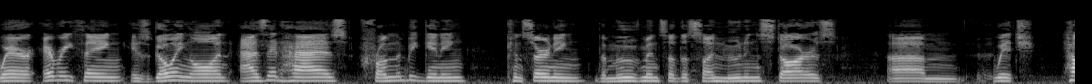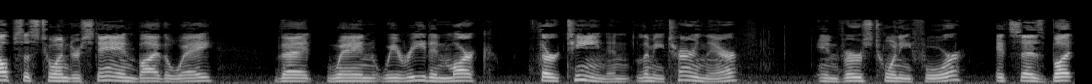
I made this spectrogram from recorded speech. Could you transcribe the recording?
where everything is going on as it has from the beginning concerning the movements of the sun, moon, and stars, um, which helps us to understand, by the way, that when we read in Mark 13, and let me turn there, in verse 24, it says, But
